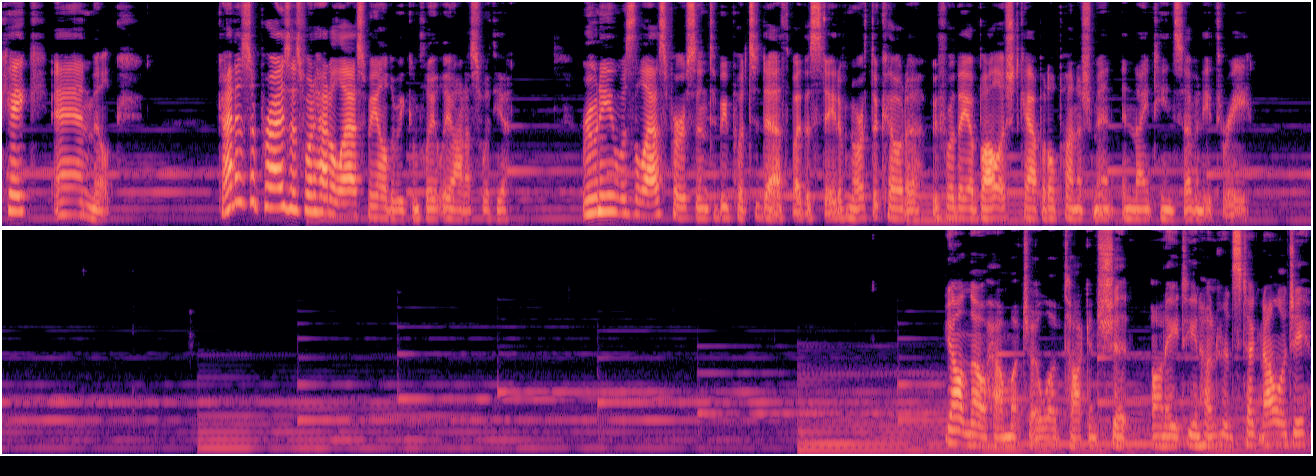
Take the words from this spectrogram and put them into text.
cake, and milk. Kinda surprised this one had a last meal, to be completely honest with you. Rooney was the last person to be put to death by the state of North Dakota before they abolished capital punishment in 1973. Y'all know how much I love talking shit on 1800s technology.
